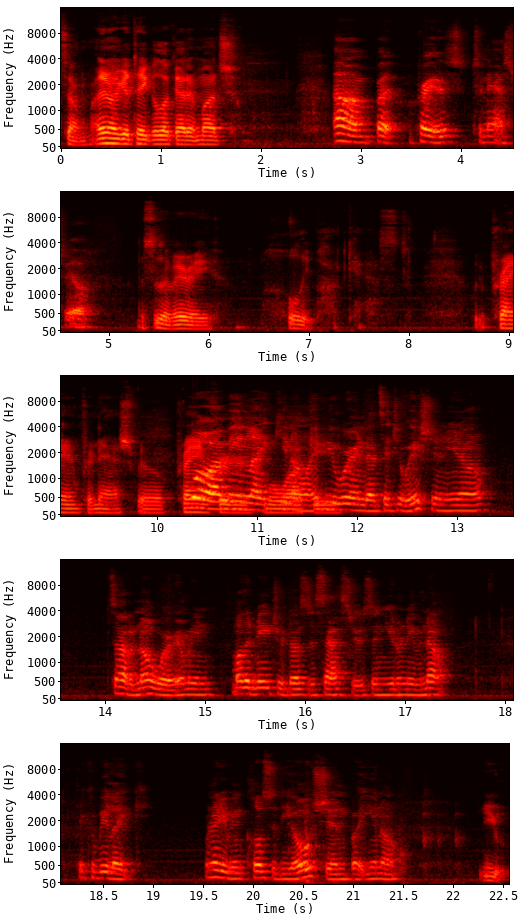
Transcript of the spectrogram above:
so I didn't really get to take a look at it much. Um, but prayers to Nashville. This is a very holy podcast. We're praying for Nashville, praying for Nashville. Well, I mean, like you know, if you were in that situation, you know, it's out of nowhere. I mean, Mother Nature does disasters, and you don't even know. There could be like, we're not even close to the ocean, but you know, you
